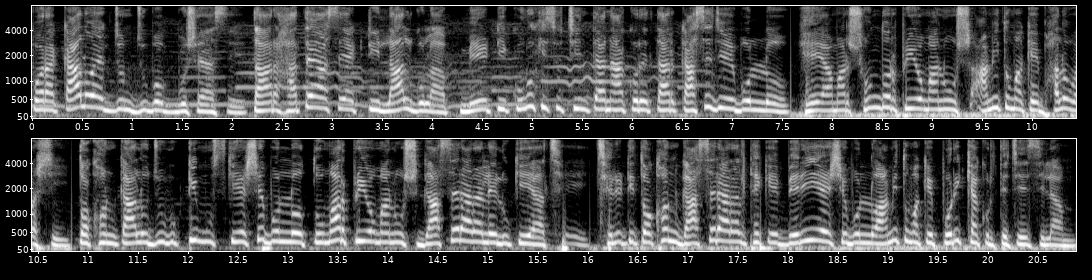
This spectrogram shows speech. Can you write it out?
পরা কালো একজন যুবক বসে আছে। তার হাতে আছে একটি লাল গোলাপ। মেয়েটি কোনো কিছু চিন্তা না করে তার কাছে যেয়ে বলল, হে আমার সুন্দর প্রিয় মানুষ, আমি তোমাকে ভালোবাসি। তখন কালো যুবকটি মুচকি এসে বলল, তোমার প্রিয় মানুষ গাছের আড়ালে লুকিয়ে আছে। ছেলেটি তখন গাছের আড়াল থেকে বেরিয়ে এসে বলল, আমি তোমাকে পরীক্ষা করতে চেয়েছিলাম।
